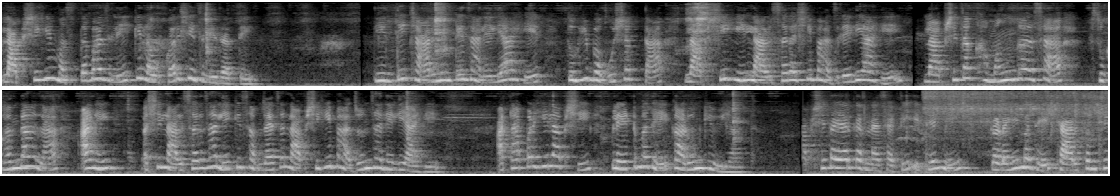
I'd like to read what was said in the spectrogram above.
लापशी ही मस्त भाजली की लवकर शिजली जाते. तीन ते चार मिनिटे झालेली आहेत. तुम्ही बघू शकता लापशी ही लालसर अशी भाजलेली आहे. लापशीचा खमंग असा सुगंध आला आणि अशी लालसर झाली की समजायचं लापशी ही भाजून झालेली आहे. आता आपण ही लापशी प्लेटमध्ये काढून घेऊयात. लापशी तयार करण्यासाठी इथे मी कढईमध्ये चार चमचे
